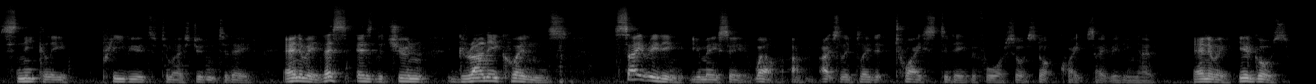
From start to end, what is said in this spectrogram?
sneakily previewed to my student today. Anyway, this is the tune Granny Quinn's. Sight reading, you may say. Well, I've actually played it twice today before, so it's not quite sight reading now. Anyway, here goes.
